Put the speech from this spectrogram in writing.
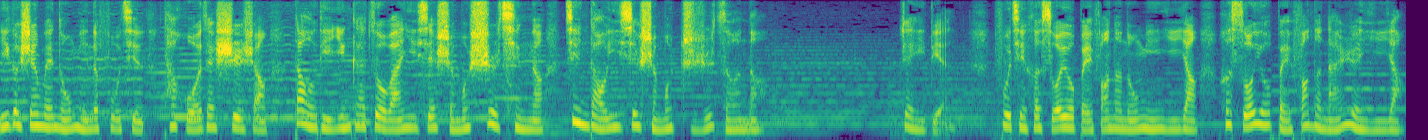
一个身为农民的父亲，他活在世上，到底应该做完一些什么事情呢？尽到一些什么职责呢？这一点，父亲和所有北方的农民一样，和所有北方的男人一样，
